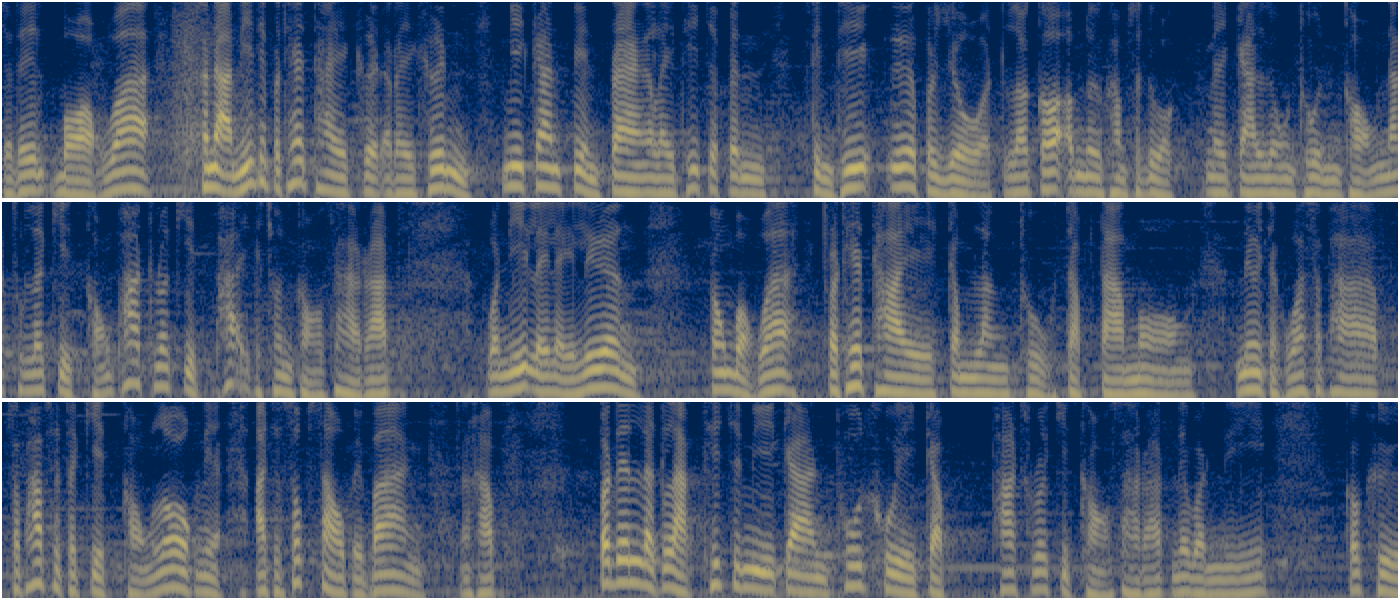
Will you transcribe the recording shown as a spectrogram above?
จะได้บอกว่าขณะนี้ในประเทศไทยเกิดอะไรขึ้น มีการเปลี่ยนแปลงอะไรที่จะเป็นสิ่งที่เอื้อประโยชน์ แล้วก็อำนวยความสะดวกในการลงทุนของนักธุรกิจของภาคธุรกิจภาคเอกชนของสหรัฐ วันนี้หลาย ๆ เรื่องต้องบอกว่าประเทศไทยกำลังถูกจับตามอง เนื่องจากว่าสภาพสภาพเศรษฐกิจของโลกเนี่ยอาจจะซบเซาไปบ้างนะครับ ประเด็นหลัก ๆ ที่จะมีการพูดคุยกับ ภาคธุรกิจของสหรัฐในวันนี้ ก็คือ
